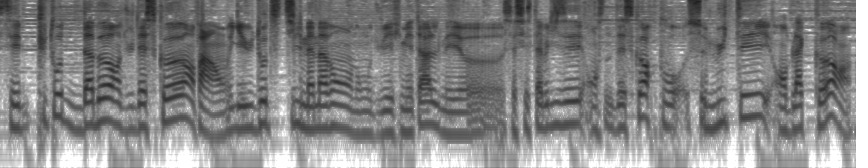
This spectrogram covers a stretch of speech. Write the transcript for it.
C'est plutôt d'abord du deathcore. Enfin, il y a eu d'autres styles même avant, donc du heavy metal, mais euh, ça s'est stabilisé en deathcore pour se muter en blackcore.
